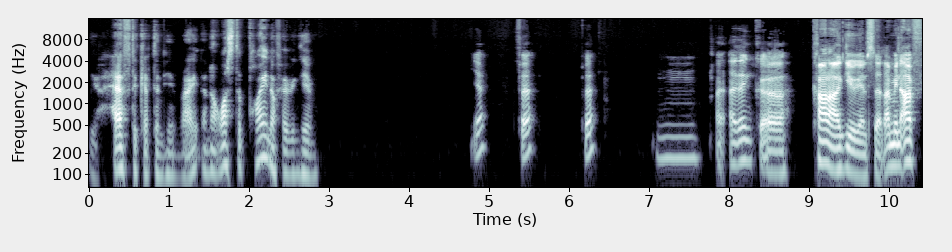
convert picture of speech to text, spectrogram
You have to captain him, right? And now, what's the point of having him? Yeah, fair. Mm, I, I think uh, can't argue against that. I mean, I've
